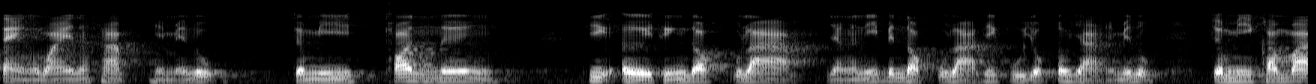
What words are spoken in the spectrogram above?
แต่งไว้นะครับ เห็นไหมลูกจะมีท่อนหนึ่งที่เอ่ยถึงดอกกุหลาบ อย่างอันนี้เป็นดอกกุหลาบที่ครูยกตัวอย่างเห็นไหมลูกจะมีคำว่า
